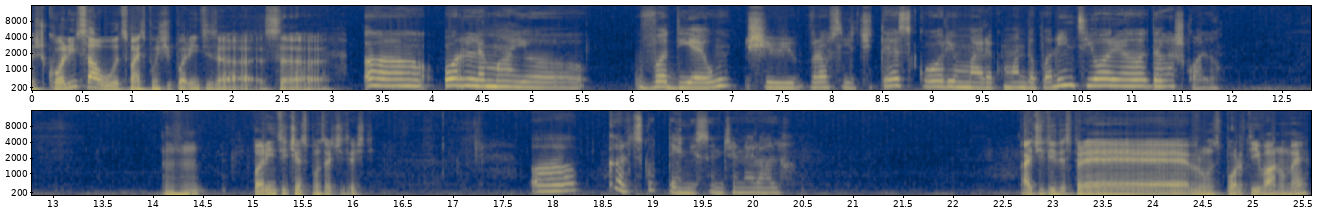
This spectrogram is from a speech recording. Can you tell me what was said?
școlii sau îți mai spun și părinții să, să... Uh, ori le mai uh, văd eu și vreau să le citesc, ori îmi mai recomandă părinții, ori uh, de la școală. Uh-huh. Părinții ce spun să citești? Uh, cărți cu tenis în general. Ai citit despre vreun sportiv anume?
